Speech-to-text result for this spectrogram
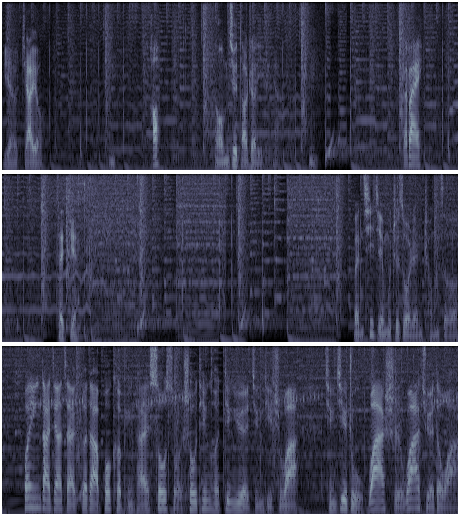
也加油。嗯，好那我们就到这里呀，嗯，拜拜。再见。本期节目制作人程泽，欢迎大家在各大播客平台搜索、收听和订阅《井底之蛙》，请记住“蛙”是挖掘的“蛙”。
